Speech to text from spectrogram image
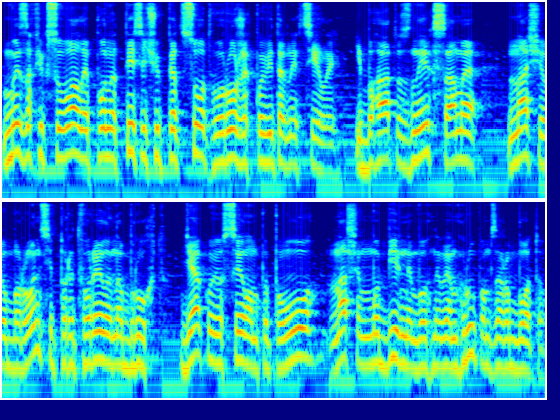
ми зафіксували понад 1500 ворожих повітряних цілей, і багато з них саме наші оборонці перетворили на брухт. Дякую силам ППО, нашим мобільним вогневим групам за роботу.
